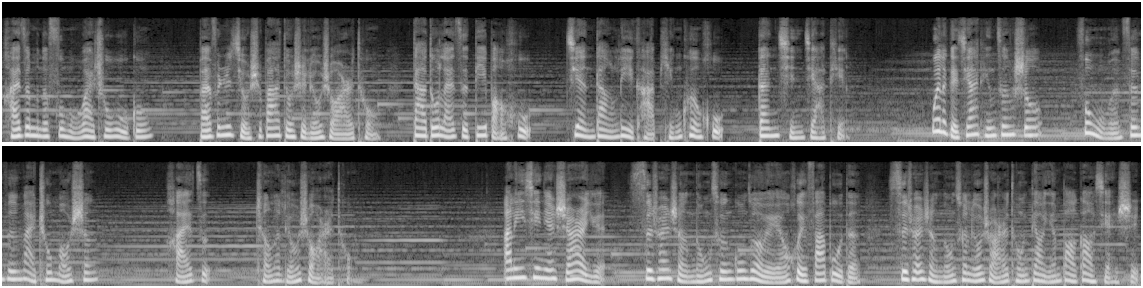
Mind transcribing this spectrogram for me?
孩子们的父母外出务工，百分之九十八都是留守儿童，大多来自低保户、建档立卡贫困户。单亲家庭，为了给家庭增收，父母们纷纷外出谋生，孩子成了留守儿童。二零一七年十二月，四川省农村工作委员会发布的《四川省农村留守儿童调研报告》显示，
